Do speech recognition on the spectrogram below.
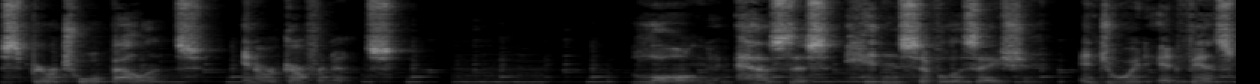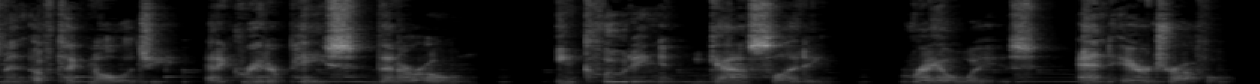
spiritual balance in our governance. Long has this hidden civilization enjoyed advancement of technology at a greater pace than our own, including gaslighting, railways, and air travel.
